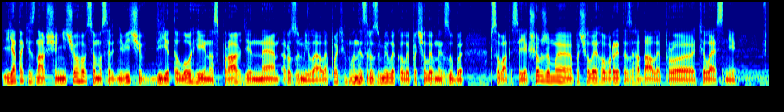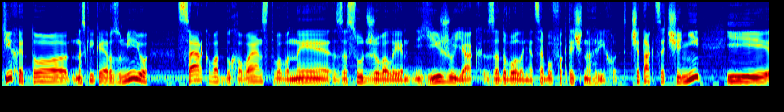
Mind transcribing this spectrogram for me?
Я так і знав, що нічого в цьому середньовіччі в дієтології насправді не розуміли, але потім вони зрозуміли, коли почали в них зуби псуватися. Якщо вже ми почали говорити, згадали про тілесні втіхи, то наскільки я розумію. Церква, духовенство вони засуджували їжу як задоволення. Це був фактично гріх. От чи так це чи ні? І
